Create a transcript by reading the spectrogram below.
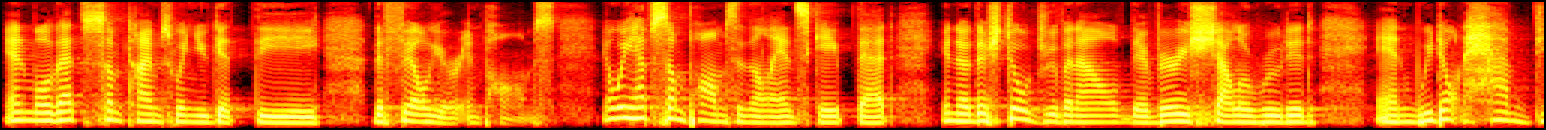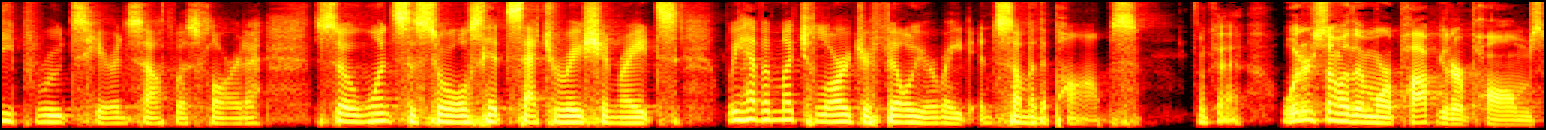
And well, that's sometimes when you get the, the failure in palms. And we have some palms in the landscape that, you know, they're still juvenile, they're very shallow rooted, and we don't have deep roots here in Southwest Florida. So once the soils hit saturation rates, we have a much larger failure rate in some of the palms. Okay. What are some of the more popular palms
